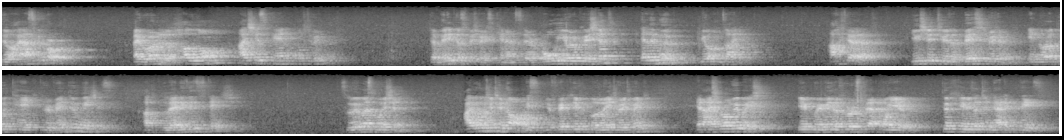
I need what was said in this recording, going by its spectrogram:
do I ask for? I wonder how long I should spend on treatment. The medical specialist can answer all your questions and remove your anxiety. After that, you should choose the best treatment in order to take preventive measures at late stage. So my solution. I want you to know it's effective early treatment, and I strongly wish it will be the first step for you to heal the genetic disease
